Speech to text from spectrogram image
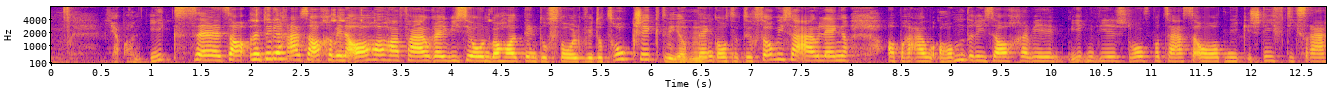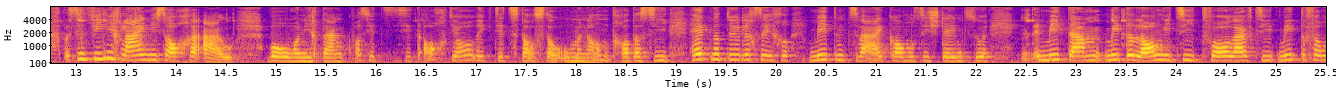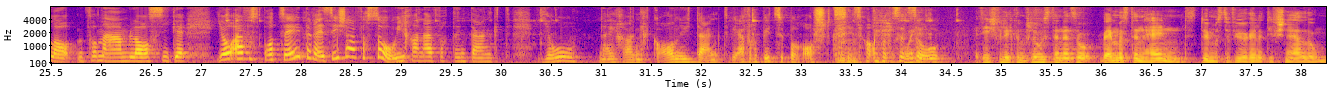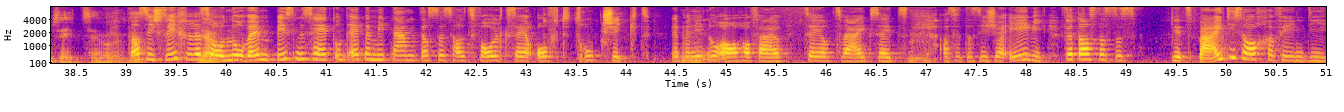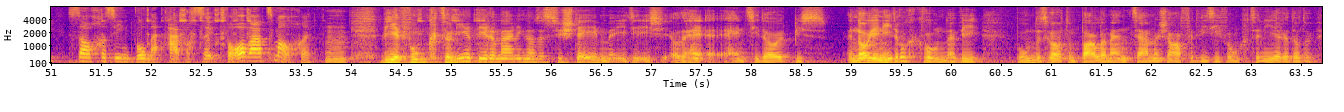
Ja, an x äh, natürlich auch Sachen wie eine AHV-Revision, die halt dann durchs Volk wieder zurückgeschickt wird. Mhm. Dann geht es natürlich sowieso auch länger. Aber auch andere Sachen wie irgendwie Strafprozessordnung, Stiftungsrecht. Das sind viele kleine Sachen auch, wo, wo ich denke, was jetzt, seit acht Jahren liegt jetzt das da umeinander. Kann das sein? Hat natürlich sicher mit dem Zweikammersystem zu tun, mit, dem, mit der langen Zeit, Vorlaufzeit, mit der Vernehmlassung. Ja, einfach das Prozedere. Es ist einfach so. Ich habe einfach dann gedacht, ja, nein, ich habe eigentlich gar nicht gedacht. Ich war einfach ein bisschen überrascht, gewesen, mhm. sagen wir so. Es ist vielleicht am Schluss dann so, wenn wir es dann haben, tun wir es dafür relativ schnell umsetzen. Oder? Das ist sicher ja. so, nur wenn bis man es hat und eben mit dem, dass es halt das Volk sehr oft zurückschickt. Eben mhm. nicht nur AHV, CO2-Gesetz. Mhm. Also das ist ja ewig. Für das, dass das jetzt beide Sachen, finde ich, Sachen sind, wo man einfach vorwärts machen sollte. Mhm. Wie funktioniert Ihrer Meinung nach das System? Ist, oder haben Sie da etwas einen neuen Eindruck gewonnen, wie Bundesrat und Parlament zusammenarbeiten, wie sie funktionieren? Oder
